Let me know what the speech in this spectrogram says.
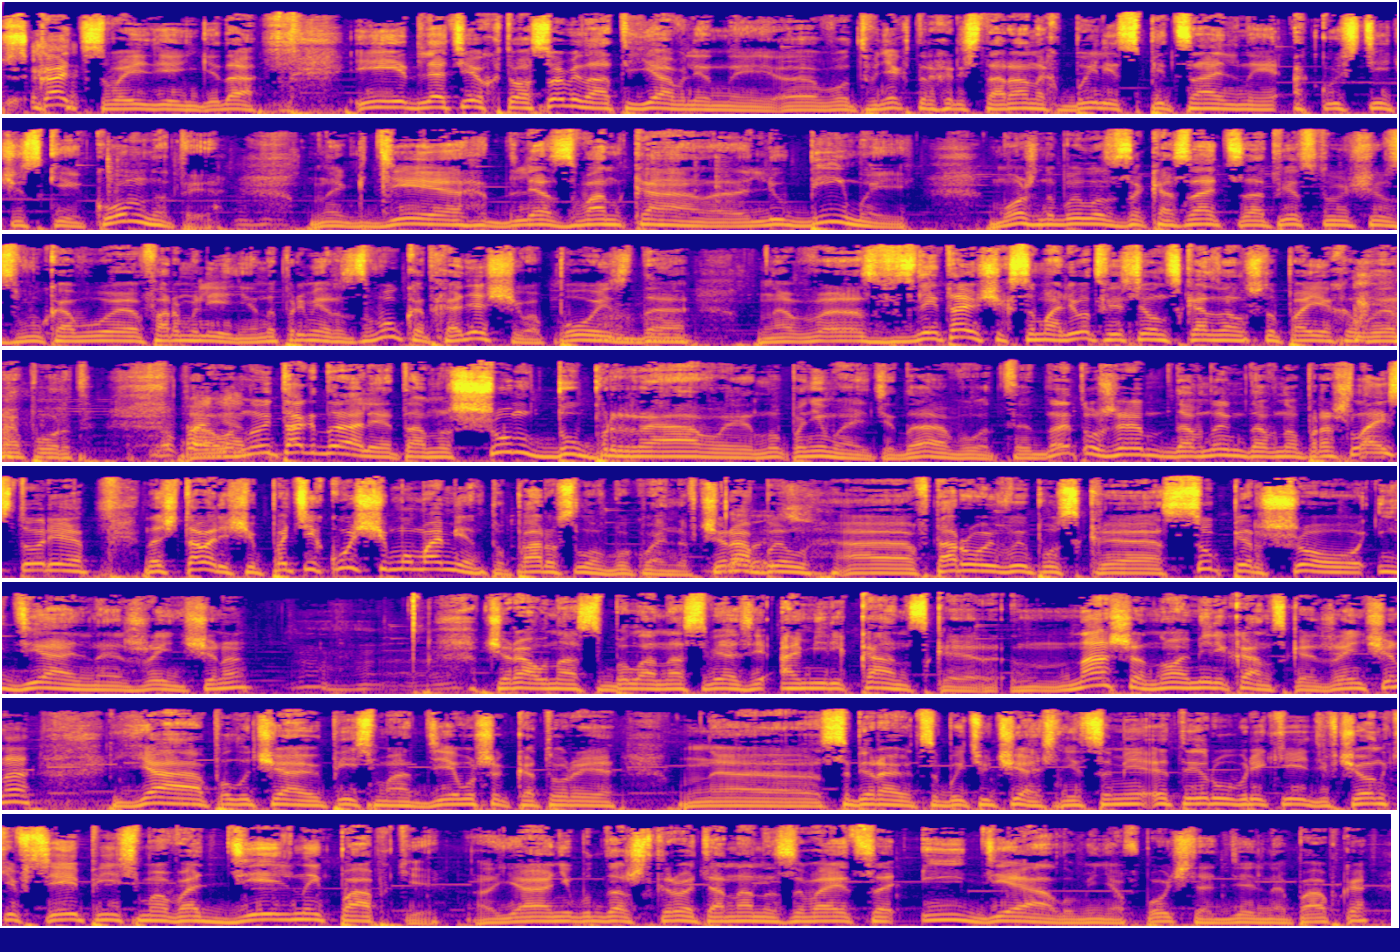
спускать свои деньги, да. И для тех, кто особенно отъявленный э, э, вот в некоторых ресторанах были специальные акустические комнаты, где для звонка любимой можно было заказать соответствующее звуковое оформление. Например, звук отходящего поезда, э, в- взлетающих самолетов, если он сказал, что поехал в аэропорт. Ну, А, вот, ну и так далее. Там шум дубравы, ну понимаете, да, вот. Но это уже давным-давно прошла история. Значит, товарищи, по текущему моменту, пару слов буквально. Вчера Давайте. был э, второй выпуск э, супершоу «Идеальная женщина». Вчера у нас была на связи американская, наша, но американская женщина. Я получаю письма от девушек, которые э, собираются быть участницами этой рубрики. Девчонки, все письма в отдельной папке. А Я не буду даже скрывать, она называется «Идеал». У меня в почте отдельная папка.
